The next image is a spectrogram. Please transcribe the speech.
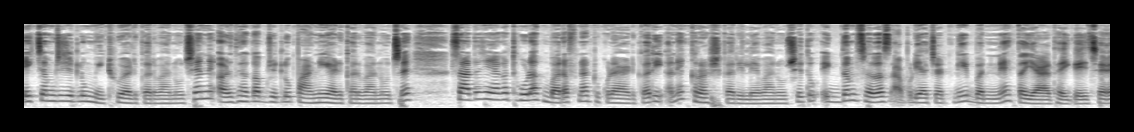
એક ચમચી જેટલું મીઠું એડ કરવાનું છે અને અડધા કપ જેટલું પાણી એડ કરવાનું છે. સાથે જ આગળ થોડાક બરફના ટુકડા એડ કરી અને ક્રશ કરી લેવાનું છે. તો એકદમ સરસ આપણી આ ચટણી બંને તૈયાર થઈ ગઈ છે.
